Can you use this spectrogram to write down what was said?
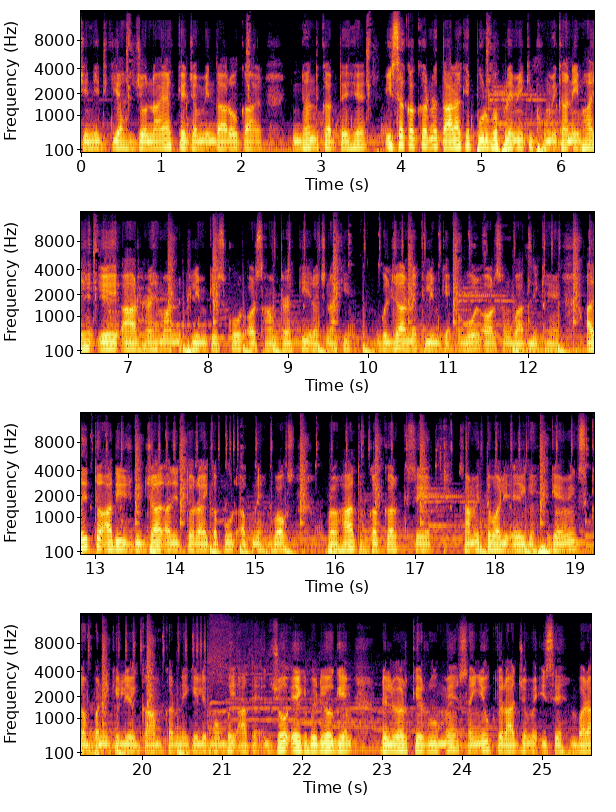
चिन्हित किया, जो नायक के जमींदारों का निधन करते हैं। ईसा कक्कर ने तारा के पूर्व प्रेमी की भूमिका निभाई है। ए आर रहमान ने फ़िल्म के स्कोर और साउंड ट्रैक की रचना की। गुलजार ने फ़िल्म के बोल और संवाद लिखे हैं। आदित्य आदि गुलजार, आदित्य राय कपूर अपने बॉक्स प्रभात कक्कर से स्वामित्व वाली एक गेमिंग्स कंपनी के लिए काम करने के लिए मुंबई आते हैं, जो एक वीडियो गेम डिलीवर के रूप में संयुक्त राज्यों में इसे बड़ा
